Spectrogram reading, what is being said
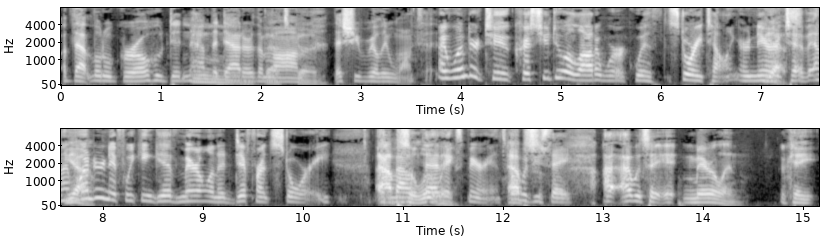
of that little girl who didn't have the dad or the mm, mom good. that she really wanted. I wonder too, Chris, you do a lot of work with storytelling or narrative, and I'm Yeah. wondering if we can give Marilyn a different story about Absolutely. that experience. What would you say? I, I would say, it, Marilyn, okay,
